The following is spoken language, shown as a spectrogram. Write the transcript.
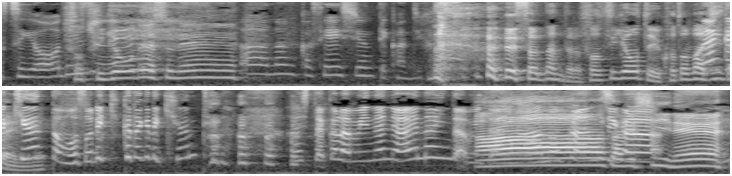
卒業ですね。卒業ですね。ああ、なんか青春って感じが。そうなんだろう、卒業という言葉なんか自体に、ね。キュンともうそれ聞くだけでキュンってな。明日からみんなに会えないんだみたいなああ感じが。寂しいね。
